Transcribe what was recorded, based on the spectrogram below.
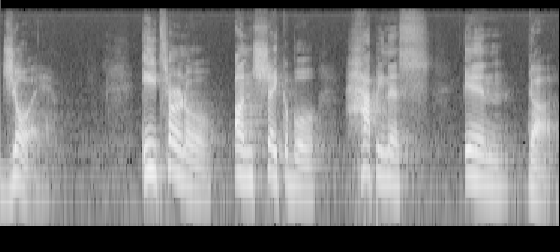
joy. Eternal, unshakable happiness in God.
